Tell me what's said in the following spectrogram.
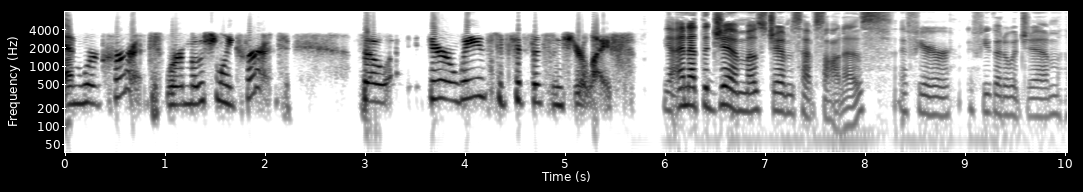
And we're current. We're emotionally current. So there are ways to fit this into your life. Yeah, and at the gym, most gyms have saunas. If you're if you go to a gym.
